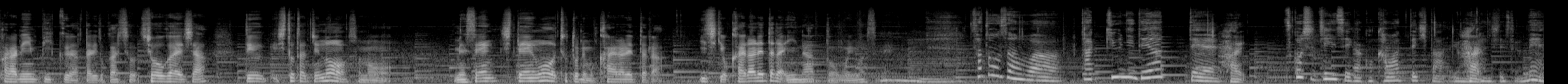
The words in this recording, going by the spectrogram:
パラリンピックだったりとか障害者っていう人たちのその目線視点をちょっとでも変えられたら意識を変えられたらいいなと思いますね。佐藤さんは卓球に出会ってはい。少し人生がこう変わってきたような感じですよね。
